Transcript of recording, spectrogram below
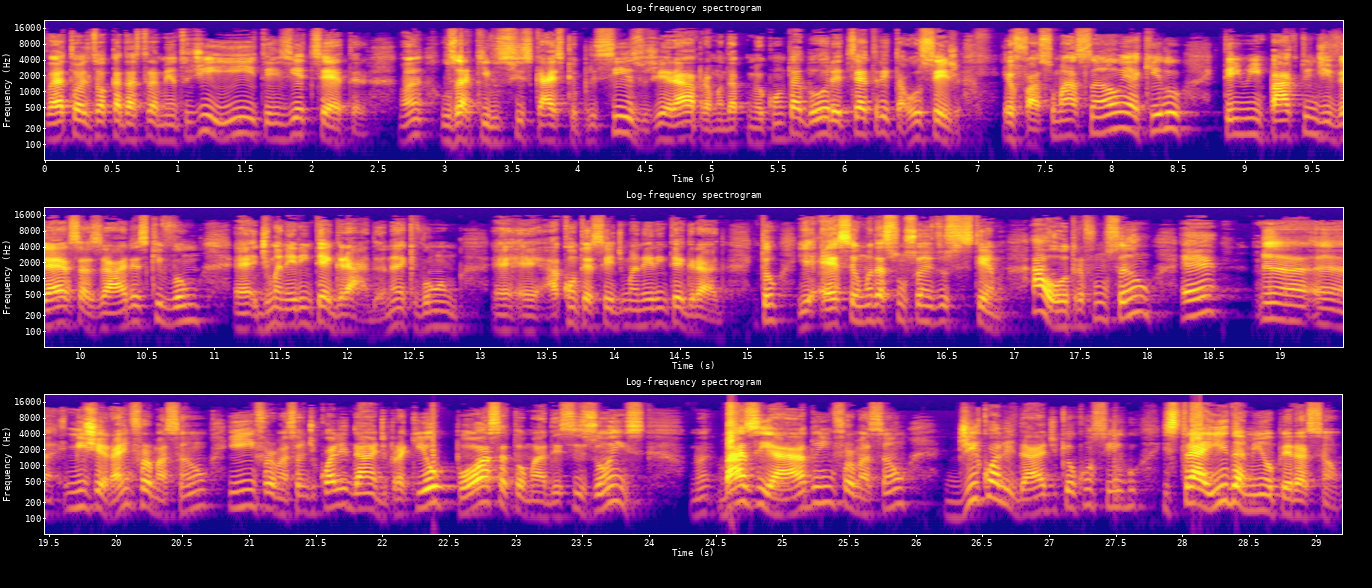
vai atualizar o cadastramento de itens e etc. Os arquivos fiscais que eu preciso gerar para mandar para o meu contador, etc. E tal. Ou seja, eu faço uma ação e aquilo tem um impacto em diversas áreas que vão de maneira integrada, né? que vão acontecer de maneira integrada. Então, essa é uma das funções do sistema. A outra função é Uh, uh, me gerar informação e informação de qualidade, para que eu possa tomar decisões né, baseado em informação de qualidade que eu consigo extrair da minha operação.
